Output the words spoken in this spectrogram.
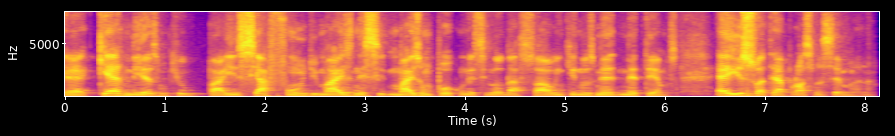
é, quer mesmo que o país se afunde mais, nesse, mais um pouco nesse lodaçal em que nos metemos. É isso, até a próxima semana.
